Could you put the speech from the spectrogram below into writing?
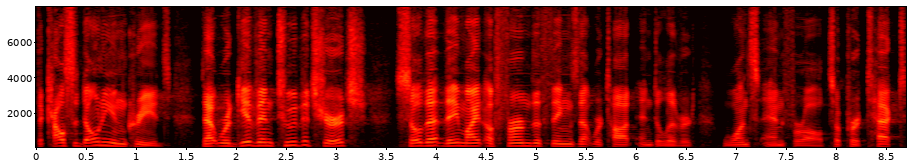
the Chalcedonian Creeds, that were given to the church so that they might affirm the things that were taught and delivered once and for all, to protect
